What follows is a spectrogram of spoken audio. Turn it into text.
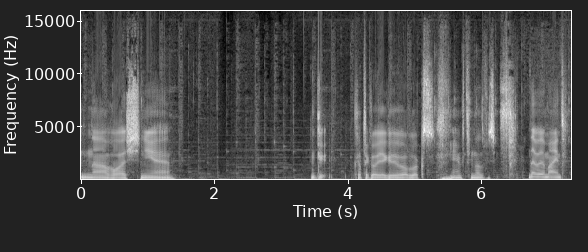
na właśnie g- kategorię gry Roblox. Nie wiem jak to nazwać. Nevermind.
